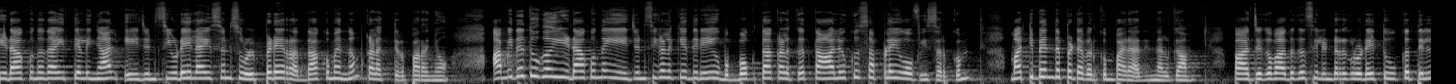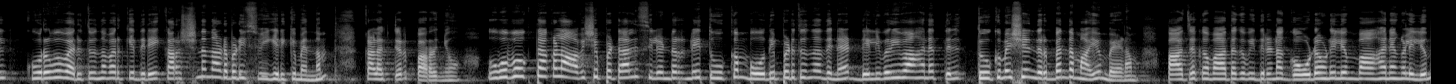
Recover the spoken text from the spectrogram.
ഈടാക്കുന്നതായി തെളിഞ്ഞാൽ ഏജൻസിയുടെ ലൈസൻസ് ഉൾപ്പെടെ റദ്ദാക്കുമെന്നും കളക്ടർ പറഞ്ഞു. അമിത തുക ഈടാക്കുന്ന ഏജൻസികൾക്കെതിരെ ഉപഭോക്താക്കൾക്ക് താലൂക്ക് സപ്ലൈ ഓഫീസർക്കും മറ്റ് ബന്ധപ്പെട്ടവർക്കും പരാതി നൽകാം. പാചകവാതക സിലിണ്ടറുകളുടെ തൂക്കത്തിൽ കുറവ് വരുത്തുന്നവർക്കെതിരെ കർശന നടപടി സ്വീകരിക്കുമെന്നും കളക്ടർ പറഞ്ഞു. ഉപഭോക്താക്കൾ ആവശ്യപ്പെട്ടാൽ സിലിണ്ടറിന്റെ തൂക്കം ബോധ്യപ്പെടുത്തുന്നതിന് ഡെലിവറി വാഹനത്തിൽ തൂക്കുമെഷീൻ നിർബന്ധമായും വേണം. പാചകവാതക വിതരണ ഗോഡൌണിലും വാഹനങ്ങളിലും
